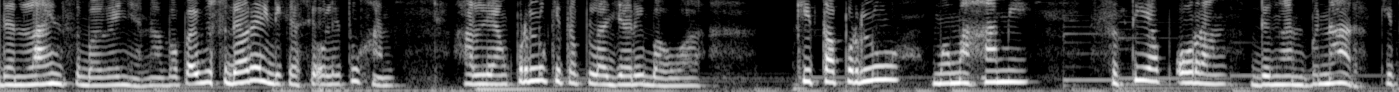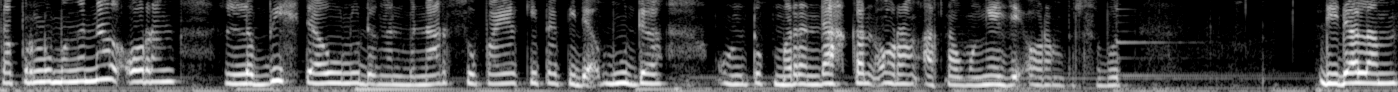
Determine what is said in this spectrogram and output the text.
dan lain sebagainya. Nah, Bapak Ibu Saudara yang dikasih oleh Tuhan, hal yang perlu kita pelajari bahwa kita perlu memahami setiap orang dengan benar. Kita perlu mengenal orang lebih dahulu dengan benar supaya kita tidak mudah untuk merendahkan orang atau mengejek orang tersebut. Di dalam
